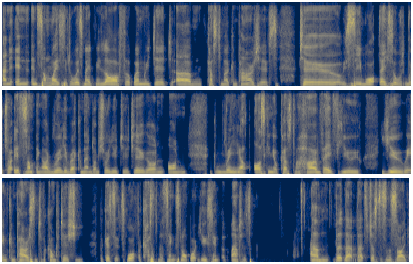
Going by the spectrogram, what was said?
And in, in some ways, it always made me laugh that when we did um, customer comparatives to see what they thought, which is something I really recommend. I'm sure you do too. On on ringing up, asking your customer how they view you in comparison to the competition, because it's what the customer thinks, not what you think that matters. Um, but that that's just as an aside.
